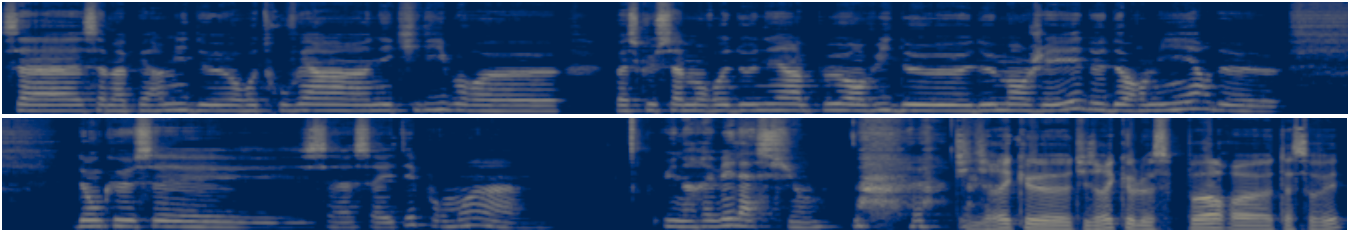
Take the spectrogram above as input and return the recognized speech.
ça, ça m'a permis de retrouver un, équilibre euh, parce que ça m'a redonné un peu envie de, de manger, de dormir, de donc c'est ça, ça a été pour moi une révélation. tu dirais que tu dirais que le sport t'a sauvé?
